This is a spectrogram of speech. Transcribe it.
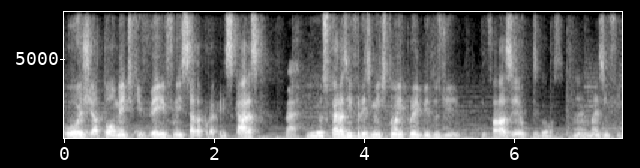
hoje, atualmente, que veio influenciada por aqueles caras. É. E os caras, infelizmente, estão aí proibidos de, de fazer o que eles gostam, né? Mas, enfim,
